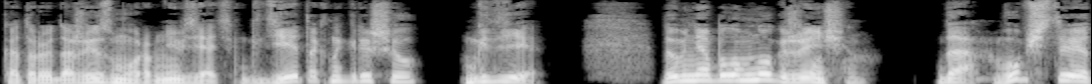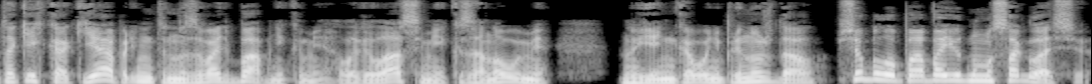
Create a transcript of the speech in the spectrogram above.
которую даже измором не взять. Где я так нагрешил? Где? Да у меня было много женщин. Да, в обществе таких, как я, принято называть бабниками, лавеласами и казановыми, но я никого не принуждал. Все было по обоюдному согласию,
